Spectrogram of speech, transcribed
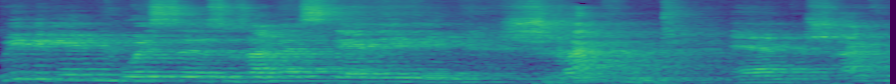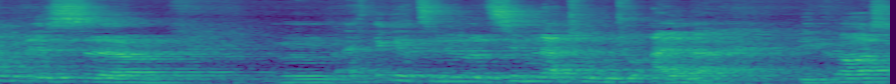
we begin with uh, Susanne standing in Schrankhut. And Schrankhut is, um, mm, I think it's a little similar to, to Albach because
